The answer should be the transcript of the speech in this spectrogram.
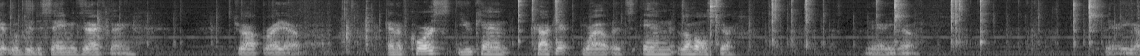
it will do the same exact thing. Drop right out. And of course you can cock it while it's in the holster. There you go. There you go.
